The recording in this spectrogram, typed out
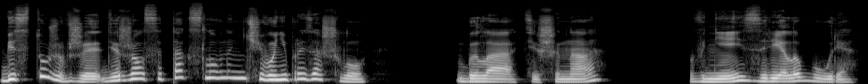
Бестужев же держался так, словно ничего не произошло. Была тишина, в ней зрела буря.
